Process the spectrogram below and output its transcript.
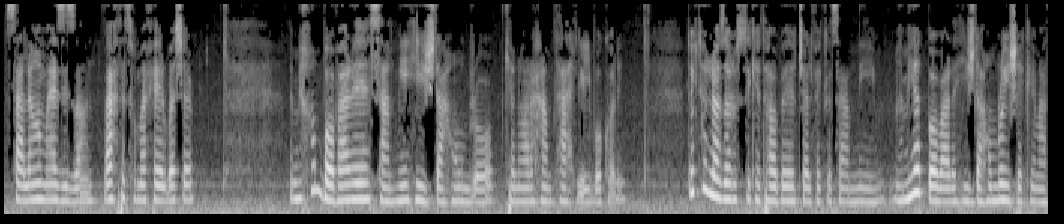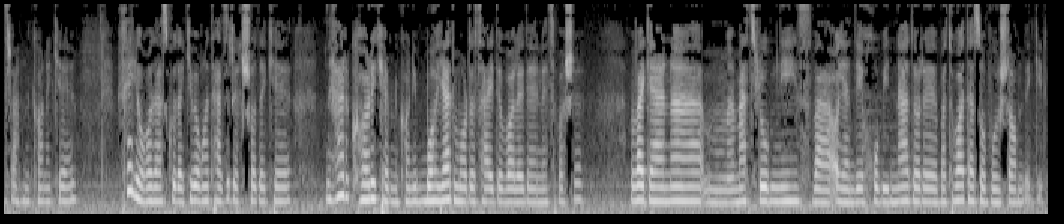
سلام عزیزان وقتتون بخیر باشه. می‌خوام باور سمی 18 هم رو کنار هم تحلیل بکنیم. دکتر لازاروسی کتاب چل فکر سمی میاد باور 18 هم رو این شکلی مطرح می‌کنه که خیلی اوقات از کودکی به ما تزریق شده که هر کاری که می‌کنی باید مورد تایید والدینت باشه. وگرنه مطلوب نیست و آینده خوبی نداره و تو باید از وجدان بگیری.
